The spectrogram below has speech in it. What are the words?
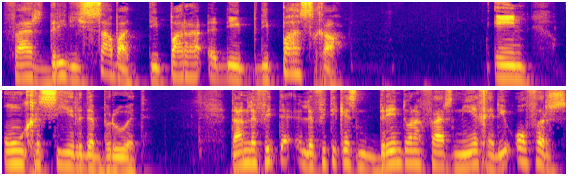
Vers 3 die Sabbat, die para, die die Pasga. En ongesuurde brood. Dan Levit Levitikus 23 vers 9 die offers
